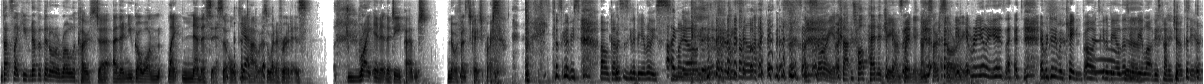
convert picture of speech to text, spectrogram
that's like you've never been on a roller coaster and then you go on like Nemesis at Alton Yeah. Towers or whatever it is, right in at the deep end. No offense to Katie Price. That's gonna be. Oh god, this is gonna be a really I know one, this isn't is it? going to be filthy. Is- I'm sorry, it's that top energy I'm bringing. I'm so sorry. It really is. And we're dealing with Katie. Oh, it's gonna be. There's gonna be a lot of these kind of jokes here.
